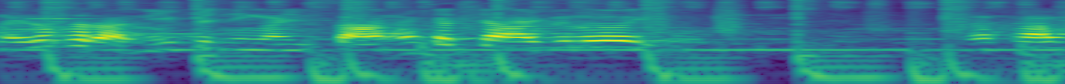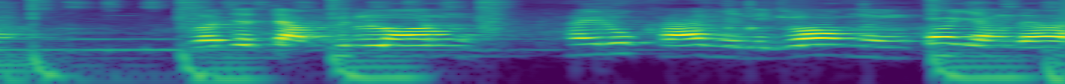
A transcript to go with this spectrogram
ในลักษณะนี้เป็นยังไงสางให้กระจายไปเลยนะครับ เราจะจับเป็นรอนให้ลูกค้าเห็นอีกรอบหนึ่งก็ยังได้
